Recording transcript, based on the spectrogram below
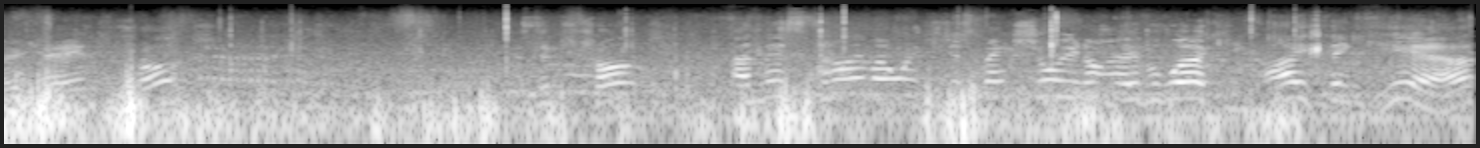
Okay, into trot. Just into trot. And this time I want you to just make sure you're not overworking. I think here,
